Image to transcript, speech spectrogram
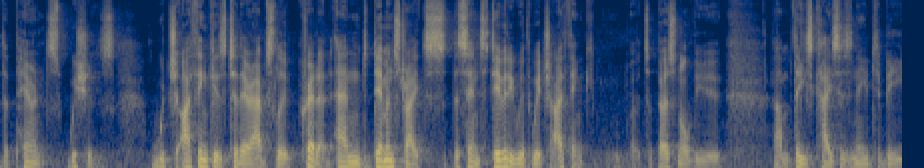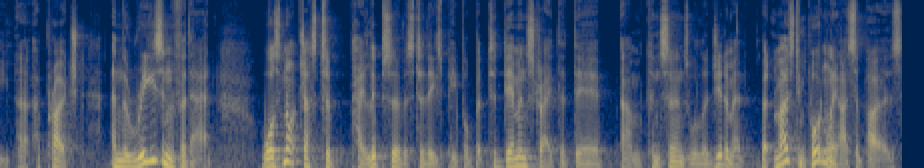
the parents' wishes, which I think is to their absolute credit and demonstrates the sensitivity with which I think, it's a personal view, um, these cases need to be uh, approached. And the reason for that was not just to pay lip service to these people, but to demonstrate that their um, concerns were legitimate. But most importantly, I suppose,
